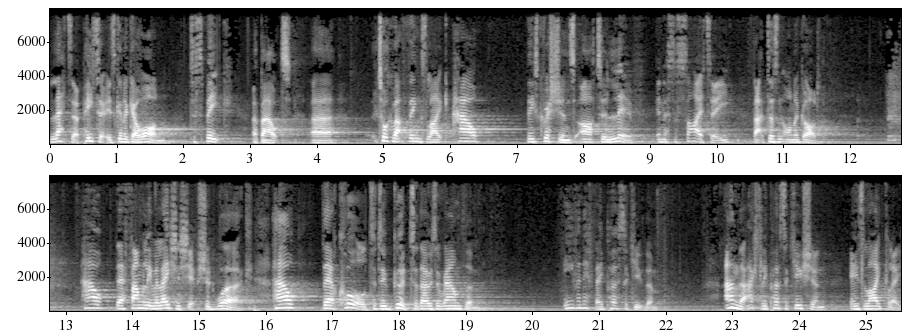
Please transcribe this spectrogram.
letter, Peter is going to go on to speak about, uh, talk about things like how these Christians are to live in a society that doesn't honour God. How their family relationships should work. How they are called to do good to those around them. even if they persecute them. And that actually persecution is likely.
